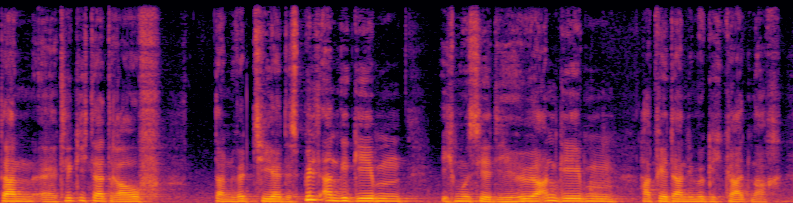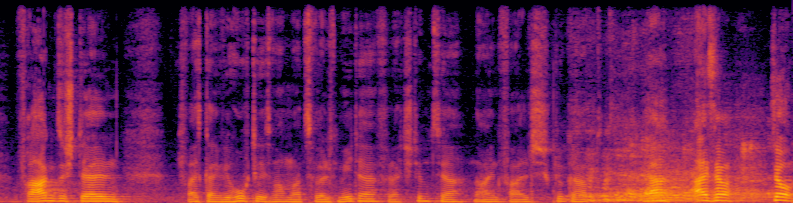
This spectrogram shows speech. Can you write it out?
Dann äh, klicke ich da drauf, dann wird hier das Bild angegeben. Ich muss hier die Höhe angeben, habe hier dann die Möglichkeit nach Fragen zu stellen. Ich weiß gar nicht, wie hoch die ist, machen wir mal 12 Meter, vielleicht stimmt es ja. Nein, falsch, Glück gehabt. Ja, also, so,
